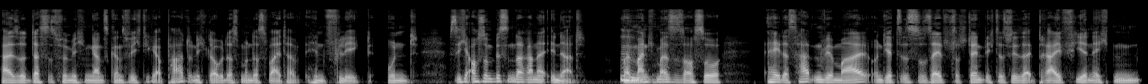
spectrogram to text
Also das ist für mich ein ganz, ganz wichtiger Part und ich glaube, dass man das weiterhin pflegt und sich auch so ein bisschen daran erinnert. Weil manchmal ist es auch so, hey, das hatten wir mal und jetzt ist es so selbstverständlich, dass wir seit drei, vier Nächten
